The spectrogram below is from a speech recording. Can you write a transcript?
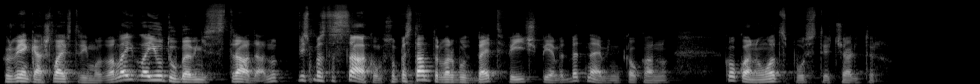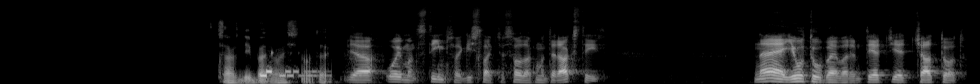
Kur vienkārši live streamot, var, lai, lai YouTube viņas strādā. Nu, vismaz tas sākums, un pēc tam tur var būt bet feature piemet, bet nē, viņi kaut kā, nu, kaut kā no otras puses tie čaļi tur. Cardībā nu viss notiek. Jā, oi, man Steams vajag izslēgt, jo savādāk man te rakstīs. Nē, YouTube varam tie iet čatot.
